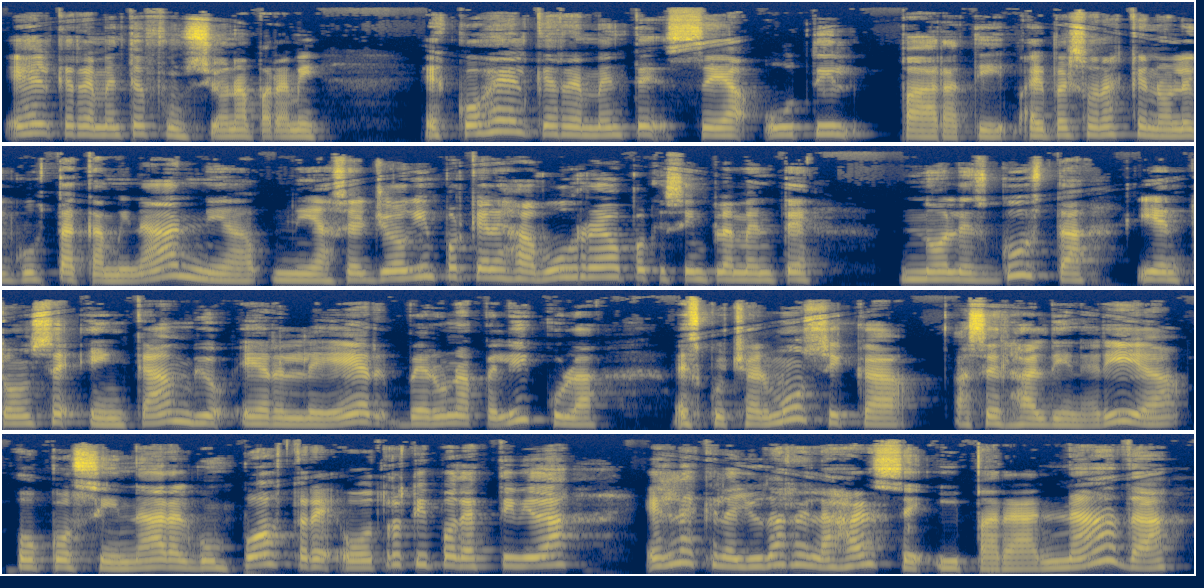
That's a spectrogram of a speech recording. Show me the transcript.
es el que realmente funciona para mí. Escoge el que realmente sea útil para ti. Hay personas que no les gusta caminar ni, ni hacer jogging porque les aburre o porque simplemente no les gusta y entonces en cambio el leer, ver una película, escuchar música, hacer jardinería o cocinar algún postre o otro tipo de actividad es la que le ayuda a relajarse y para nada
